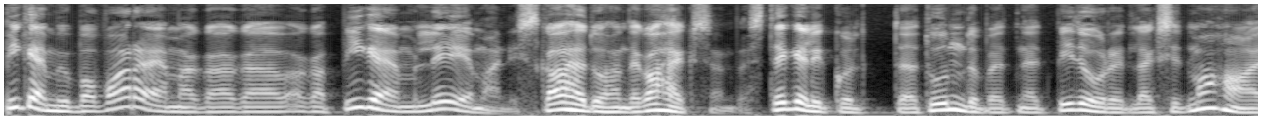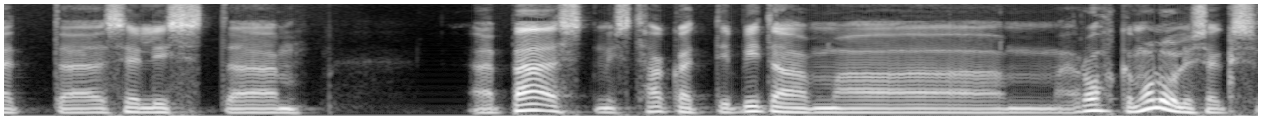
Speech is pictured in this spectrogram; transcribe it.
pigem juba varem, aga, aga, aga pigem Lehmanist, kahe tuhande kaheksandast. tegelikult tundub, et need pidurid läksid maha, et äh, sellist äh, päästmist hakati pidama mm, rohkem oluliseks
